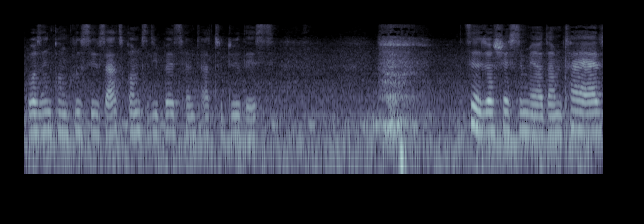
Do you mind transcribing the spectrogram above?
It was inconclusive so i had to come to the birth center to do this. Thing is just stressing me out. I'm tired.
